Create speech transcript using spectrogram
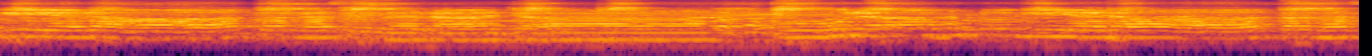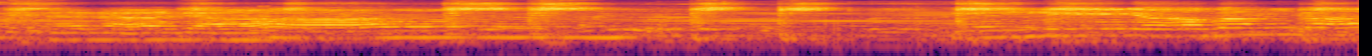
ಹುಡುಗಿಯರ ಕನಸಿನ ರಾಜ ಊರ ಹುಡುಗಿಯರ ಕನಸಿನ ರಾಜ ಎಲ್ಲಿಯ ಬಂಗಾರ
